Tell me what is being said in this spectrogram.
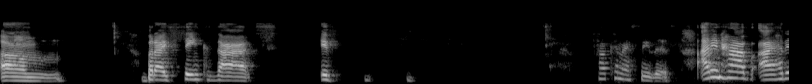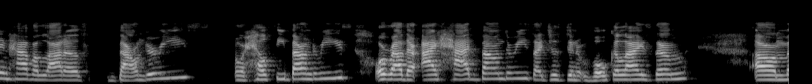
Um, but I think that if how can I say this? I didn't have I didn't have a lot of boundaries or healthy boundaries, or rather I had boundaries, I just didn't vocalize them. Um,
